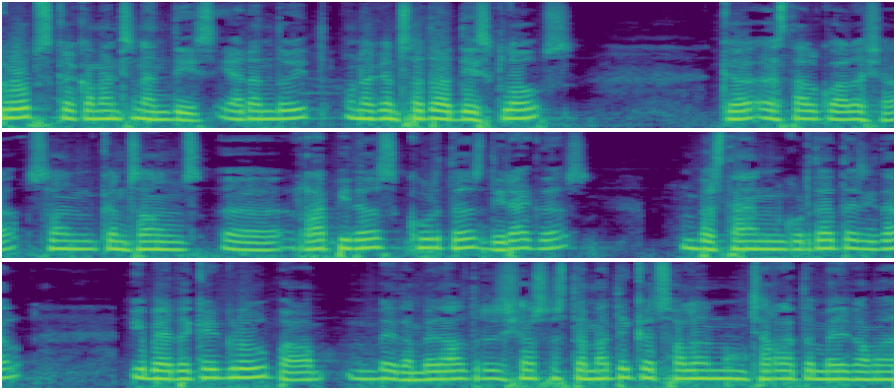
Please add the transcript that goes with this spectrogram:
grups que comencen en disc. I ara han duit una cançó de Disclose, que és tal qual això. Són cançons eh, ràpides, curtes, directes, bastant curtetes i tal. I bé, d'aquest grup, o bé, també d'altres, això, les temàtiques solen xerrar també com a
